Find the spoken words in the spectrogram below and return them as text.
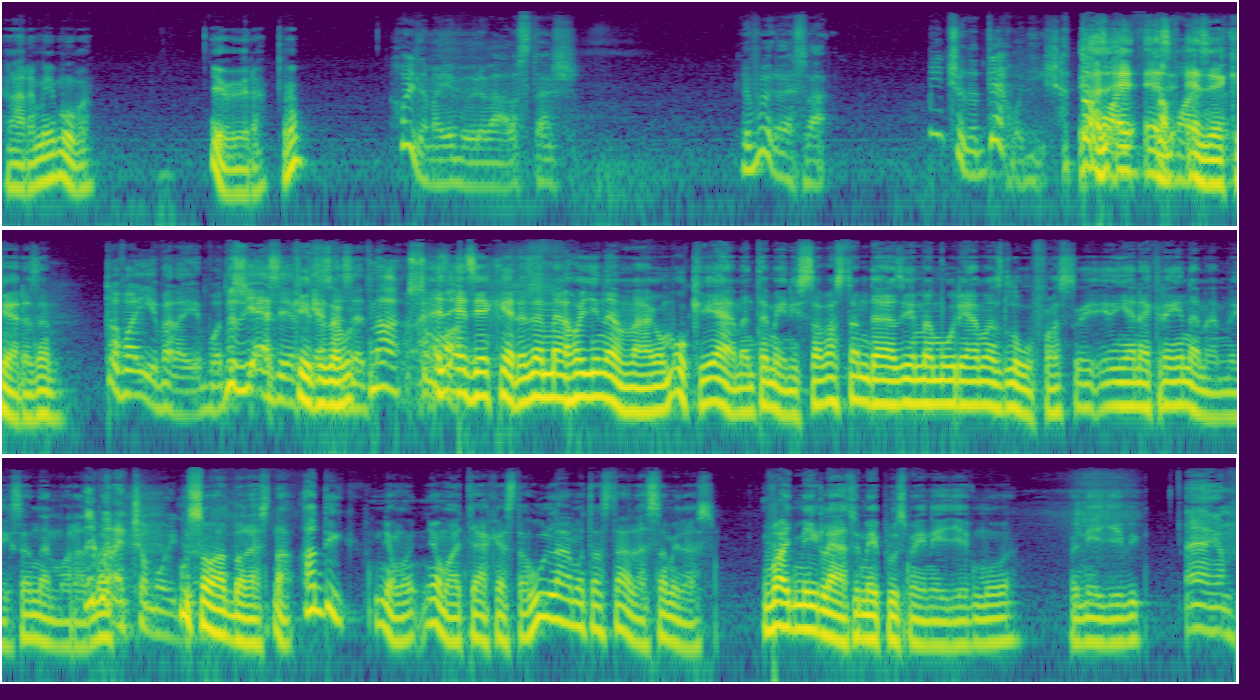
Három év múlva? Jövőre. Nem? Hogy nem a jövőre választás? Jövőre lesz vá... Micsoda, dehogy is. Hát Ez, tavaly, ez, tavaly ezért volt. kérdezem. Tavaly év elején volt. Ez ugye ezért 2000, kérdezed. na, szóval, ez, ezért kérdezem, mert hogy én nem vágom. Oké, elmentem, én is szavaztam, de az én memóriám az lófasz. Ilyenekre én nem emlékszem, nem marad meg. van egy csomó idő. 26-ban lesz. Na, addig nyom, nyomatják ezt a hullámot, aztán lesz, ami lesz. Vagy még lehet, hogy még plusz még négy év múlva. Vagy négy évig. Igen.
